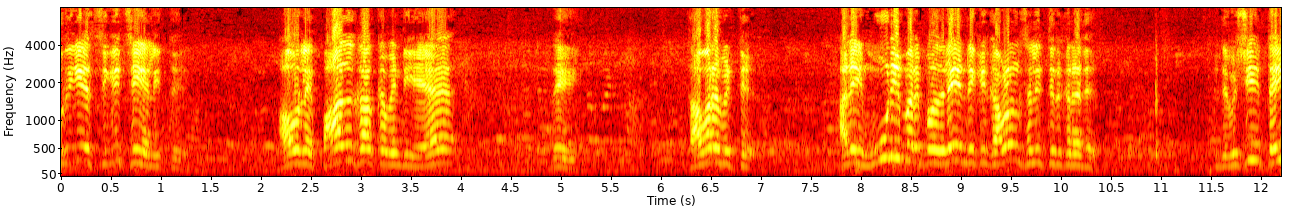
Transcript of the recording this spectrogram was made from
உரிய சிகிச்சை அளித்து அவர்களை பாதுகாக்க வேண்டிய தவறவிட்டு அதை மூடி மறைப்பதிலே இன்றைக்கு கவனம் செலுத்தியிருக்கிறது. இந்த விஷயத்தை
